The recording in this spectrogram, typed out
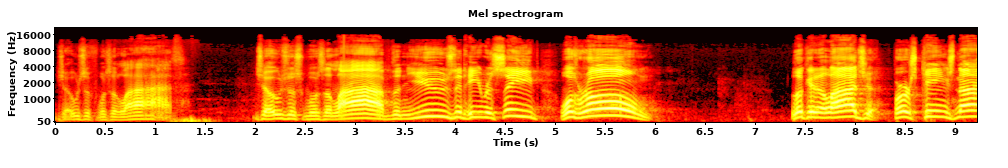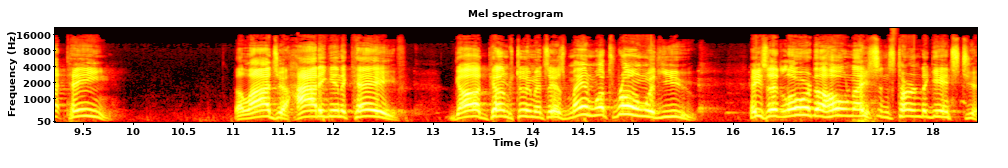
Joseph was alive. Joseph was alive. The news that he received was wrong. Look at Elijah, 1 Kings 19. Elijah hiding in a cave. God comes to him and says, Man, what's wrong with you? He said, Lord, the whole nation's turned against you.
